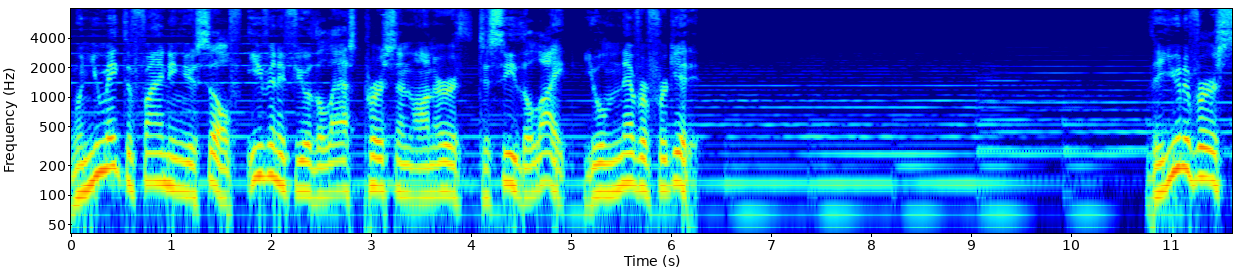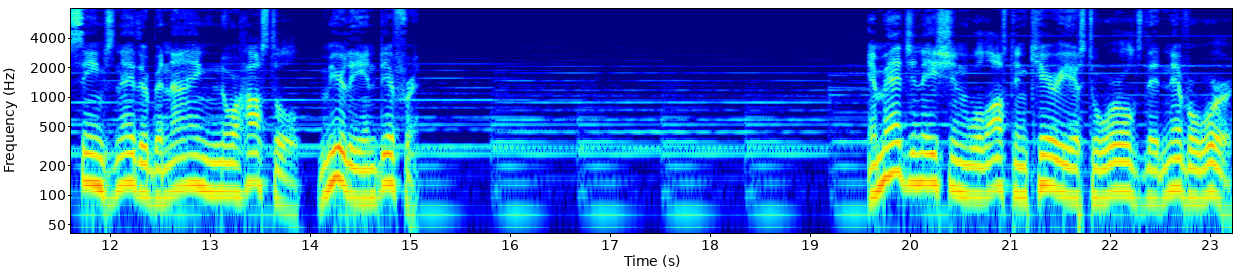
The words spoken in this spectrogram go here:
When you make the finding yourself, even if you're the last person on earth to see the light, you'll never forget it. The universe seems neither benign nor hostile, merely indifferent. Imagination will often carry us to worlds that never were,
